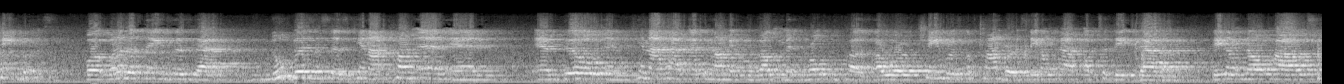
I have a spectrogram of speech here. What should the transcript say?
chambers, but one of the things is that new businesses cannot come in and and build and cannot have economic development growth because our chambers of commerce, they don't have up-to-date data. They don't know how to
